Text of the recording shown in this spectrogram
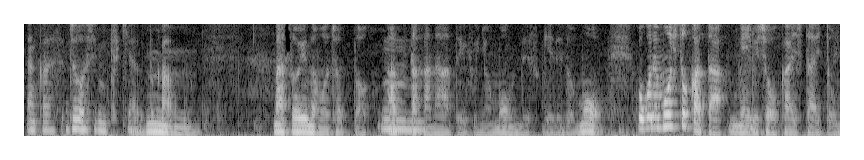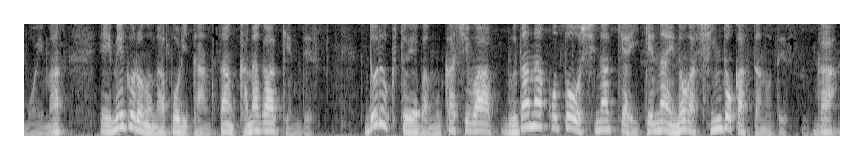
なんか上司に付き合うとか、うん。まあそういうのもちょっとあったかなというふうに思うんですけれども、ここでもう一方メール紹介したいと思います。えー目黒のナポリタンさん、神奈川県です。努力といえば昔は無駄なことをしなきゃいけないのがしんどかったのですが、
